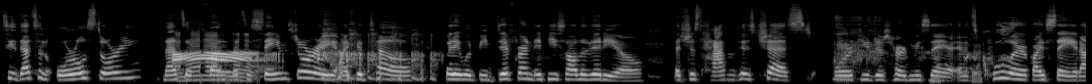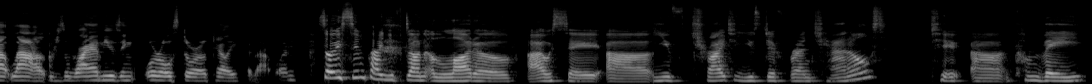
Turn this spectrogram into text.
see, that's an oral story. That's a fun. That's the Ah. same story I could tell, but it would be different if you saw the video. That's just half of his chest, or if you just heard me say it. And it's cooler if I say it out loud, which is why I'm using oral storytelling for that one. So it seems like you've done a lot of, I would say, uh, you've tried to use different channels to uh, convey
